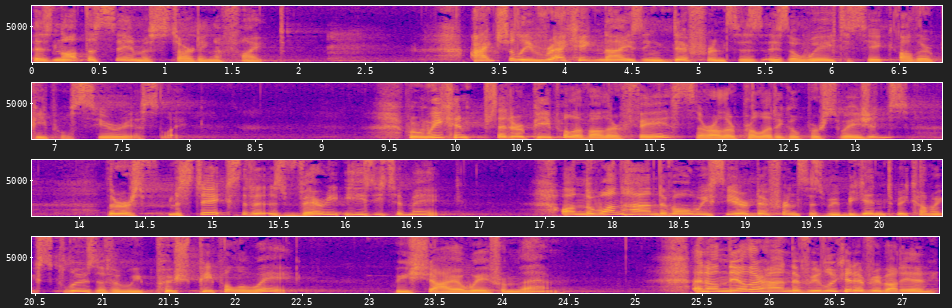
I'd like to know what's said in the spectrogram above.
is not the same as starting a fight. Actually, recognizing differences is a way to take other people seriously. When we consider people of other faiths or other political persuasions, there are mistakes that it is very easy to make. On the one hand, if all we see are differences, we begin to become exclusive and we push people away. We shy away from them. And on the other hand, if we look at everybody,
